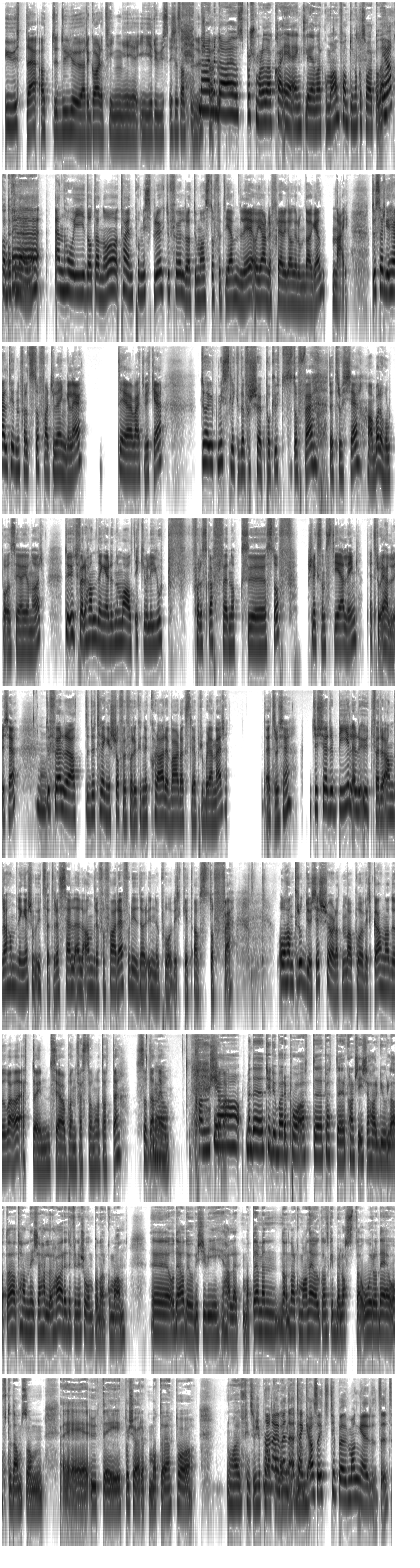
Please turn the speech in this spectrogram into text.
ute at du, gjør gale ting i, i rus, ikke sant? Du, Nei, men da er spørsmålet da, hva er egentlig narkoman? Fant du noe svar på det? Ja, hva definerer det? eh, NHI.no, tegn på misbruk. Du føler at du må ha stoffet jevnlig, og gjerne flere ganger om dagen. Nei. Du sørger hele tiden for at stoffet er tilgjengelig. Det vet vi ikke. Du har gjort mislykkede forsøk på å kutte stoffet. Det tror ikke jeg. Har bare holdt på siden januar. Du utfører handlinger du normalt ikke ville gjort for å skaffe nok stoff, slik som stjeling. Det tror jeg heller ikke. Du føler at du trenger stoffet for å kunne klare hverdagslige problemer. Det tror jeg ikke. Du kjører bil eller utfører andre handlinger som utsetter deg selv eller andre for fare fordi du er underpåvirket av stoffet. Og han trodde jo ikke sjøl at den var påvirka, han hadde jo vært ett døgn siden på en fest han hadde tatt det. Så den er jo Kanskje, ja, da. men det tyder jo bare på at eh, Petter kanskje ikke har googla dette, at han ikke heller har en definisjon på narkoman. Uh, og det hadde jo ikke vi heller, på en måte. Men narkoman er jo et ganske belasta ord, og det er jo ofte dem som er ute i, på kjøret, på en måte, på Nå finnes jo ikke plata lenger. men jeg tenker, altså, jeg tipper mange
